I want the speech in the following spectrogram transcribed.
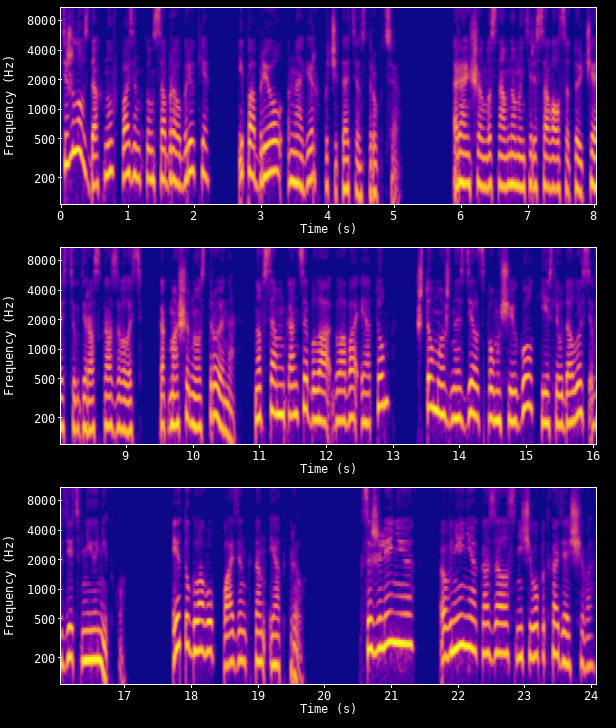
Тяжело вздохнув, Пазингтон собрал брюки и побрел наверх почитать инструкцию. Раньше он в основном интересовался той частью, где рассказывалось, как машина устроена, но в самом конце была глава и о том, что можно сделать с помощью иголки, если удалось вдеть в нее нитку. Эту главу Пазингтон и открыл. К сожалению, в ней не оказалось ничего подходящего.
